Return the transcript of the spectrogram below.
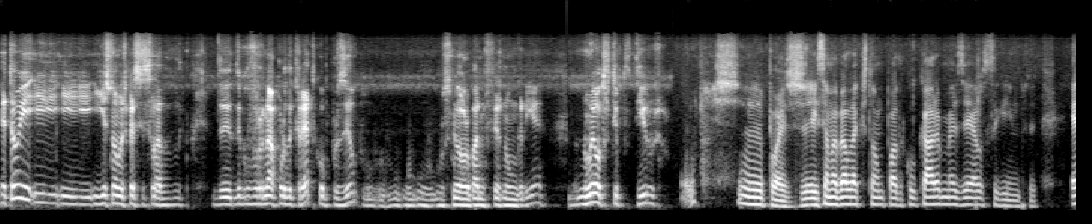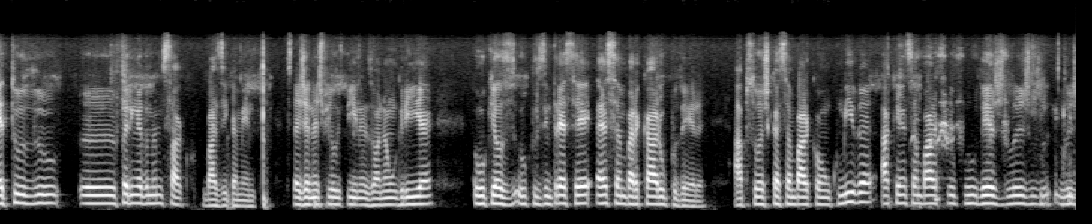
Então, e, e, e isso não é uma espécie, sei lá, de, de, governar por decreto, como por exemplo o, o, o senhor Orbán fez na Hungria? Não é outro tipo de tiros? Pois, isso é uma bela questão que pode colocar, mas é o seguinte: é tudo uh, farinha do mesmo saco, basicamente. Seja nas Filipinas ou na Hungria, o que, eles, o que lhes interessa é assambarcar o poder. Há pessoas que assambarcam comida, há quem assambarque poderes legislativos.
